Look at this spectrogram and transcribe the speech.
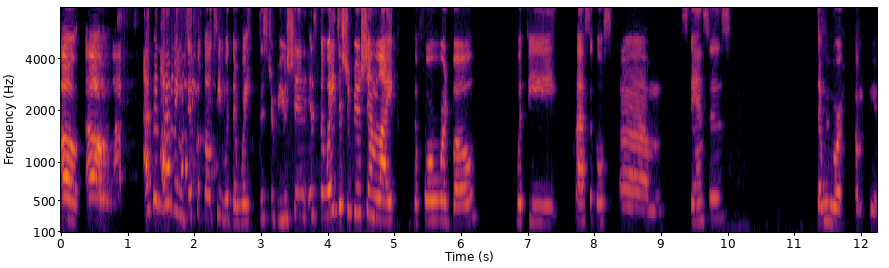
Oh, oh, I've been having difficulty with the weight distribution. Is the weight distribution like the forward bow with the classical um, stances that we work yeah.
